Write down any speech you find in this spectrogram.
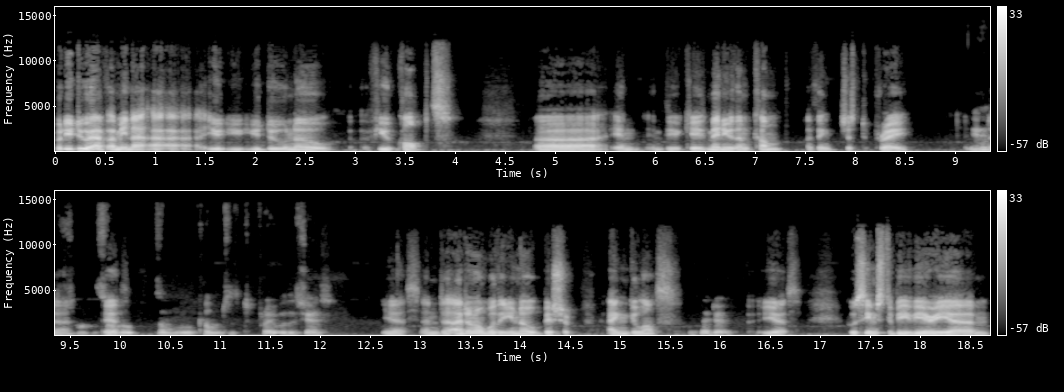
But you do have, I mean, you, you, you do know a few Copts uh, in in the UK. Many of them come, I think, just to pray. And, yes, uh, some, yes. Will, some will come to, to, pray with us. Yes. Yes, and uh, I don't know whether you know Bishop Angelos. I do. Yes, who seems to be very um,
